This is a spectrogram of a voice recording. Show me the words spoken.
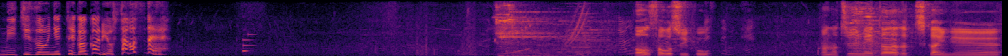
道沿いに手がかりを探すで。ああ探し行こう。70m だら近いね。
